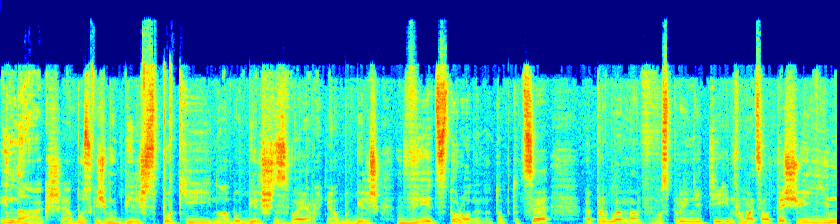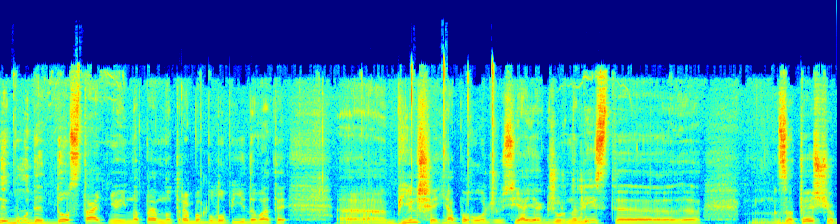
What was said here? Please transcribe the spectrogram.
інакше, або, скажімо, більш спокійно, або більш зверхньо, або більш відсторонено. Тобто, це е, проблема в сприйнятті інформації. Але те, що її не буде достатньо, і напевно треба було б її давати е, більше, я погоджуюсь. Я як журналіст е, за те, щоб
